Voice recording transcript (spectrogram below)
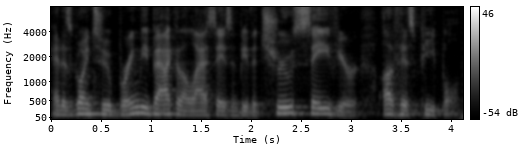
and is going to bring me back in the last days and be the true Savior of his people.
